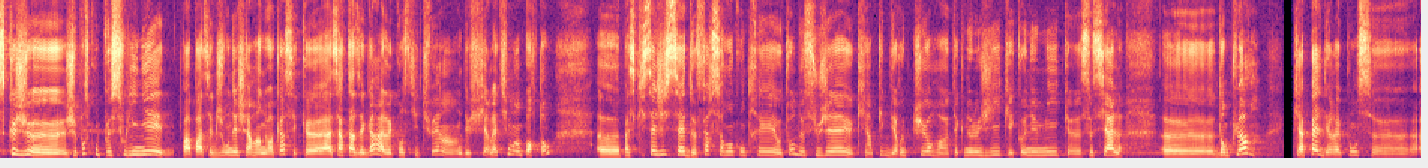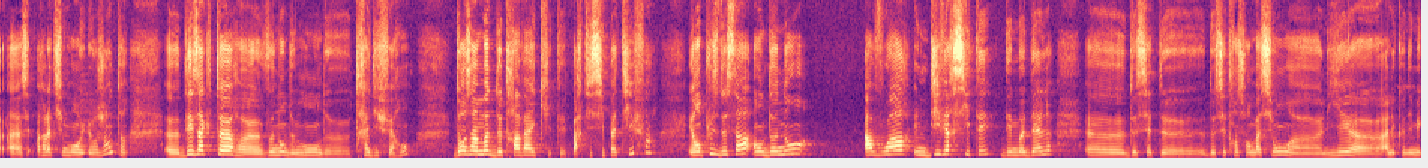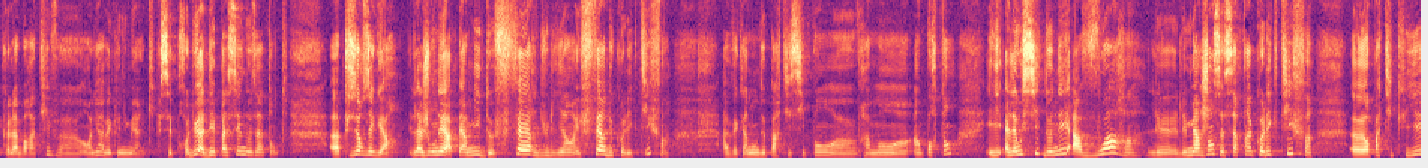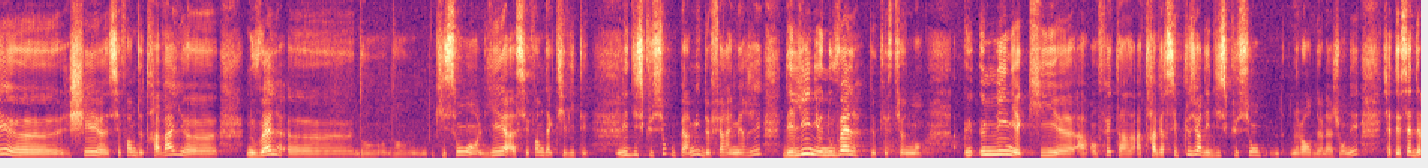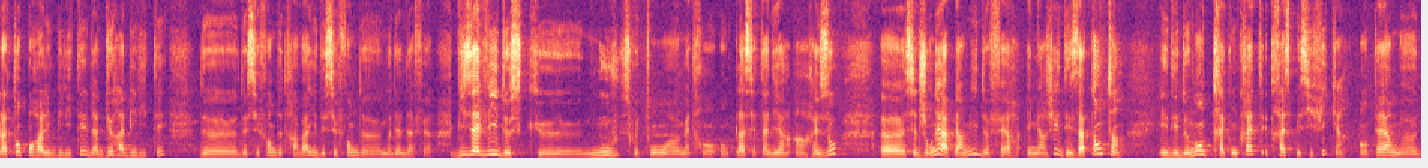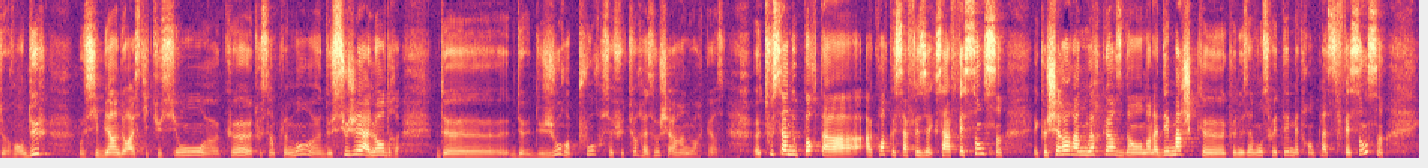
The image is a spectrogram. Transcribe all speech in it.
Ce que je, pense qu'on peut souligner par rapport à cette journée Iron Worker, c'est qu'à certains égards, elle constituait un défi relativement important euh, parce qu'il s'agissait de faire se rencontrer autour de sujets qui impliquent des ruptures technologiques, économiques, euh, sociales euh, d'ampleur, qui appellent des réponses relativement urgentes, des acteurs venant de mondes très différents, dans un mode de travail qui était participatif, et en plus de ça, en donnant à voir une diversité des modèles euh, de, cette, de, ces transformations euh, liées euh, à l'économie collaborative en lien avec le numérique. Ces produits a dépassé nos attentes à plusieurs égards. La journée a permis de faire du lien et faire du collectif avec un nombre de participants vraiment important. Et elle a aussi donné à voir l'émergence de certains collectifs euh, en particulier euh, chez euh, ces formes de travail nouvelles qui sont liées à ces formes d'activité. Les discussions ont permis de faire émerger des lignes nouvelles de questionnement une ligne qui, a, en fait, a, traversé plusieurs des discussions lors de la journée, c'était celle de la temporalité, de la durabilité de, ces formes de travail et de ces formes de modèles d'affaires. Vis-à-vis de ce que nous souhaitons euh, mettre en, place, c'est-à-dire un réseau, euh, cette journée a permis de faire émerger des attentes et des demandes très concrètes et très spécifiques en termes de rendu, aussi bien de restitution euh, que tout simplement de sujets à l'ordre du jour pour ce futur réseau Share and Workers. Euh, tout ça nous porte à, croire que ça, a fait sens et que Sharer and Workers, dans, la démarche que, nous avons souhaité mettre en place, fait sens.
